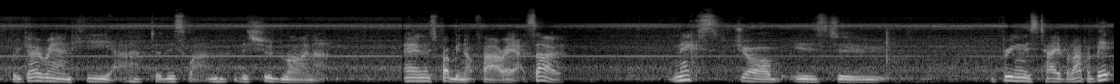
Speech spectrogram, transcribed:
if we go around here to this one, this should line up, and it's probably not far out. So next job is to bring this table up a bit.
